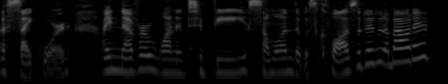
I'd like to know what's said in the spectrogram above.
a psych ward. I never wanted to be someone that was closeted about it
